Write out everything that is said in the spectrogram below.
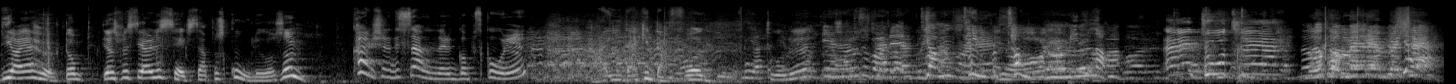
De har jeg hørt om. De har spesialisert seg på skoler og sånn. Kanskje de savner å gå på skolen? Nei, det er ikke derfor. Tror du? Ja, men tenk på tanken min, da. En, to, tre. Nå kommer en beskjed.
